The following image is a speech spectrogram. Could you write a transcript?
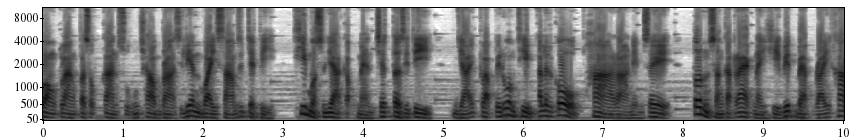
กองกลางประสบการณ์สูงชาวบราซิเลียนวัย 37 ปี ที่หมดสัญญากับแมนเชสเตอร์ซิตี้ย้ายกลับไปร่วมทีมอเลโกพาราเนนเซ ต้นสังกัดแรกในชีวิตแบบไร้ค่า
